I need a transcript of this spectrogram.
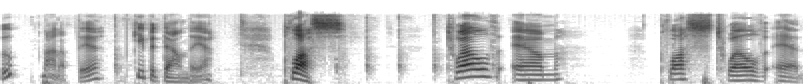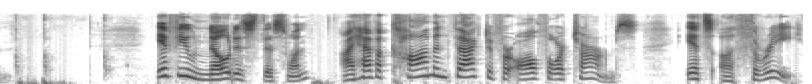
oop, not up there, keep it down there, plus 12m plus 12n. If you notice this one, I have a common factor for all four terms. It's a 3.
